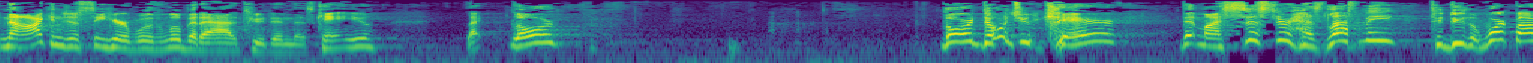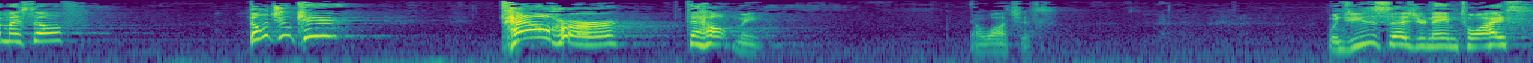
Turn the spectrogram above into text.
Now I can just see here with a little bit of attitude in this, can't you? Like, Lord, Lord, don't you care that my sister has left me to do the work by myself? Don't you care? Tell her to help me. Now watch this. When Jesus says your name twice,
